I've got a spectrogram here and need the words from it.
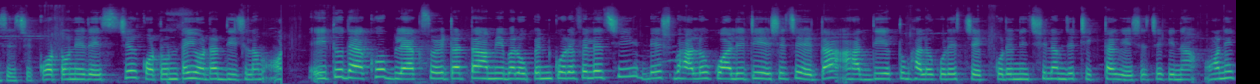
এসেছে, কটনের এসছে, কটনটাই অর্ডার দিয়েছিলাম। এই তো দেখো ব্ল্যাক সোয়েটারটা আমি এবার ওপেন করে ফেলেছি। বেশ ভালো কোয়ালিটি এসেছে এটা। হাত দিয়ে একটু ভালো করে চেক করে নিচ্ছিলাম যে ঠিকঠাক এসেছে কিনা। অনেক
